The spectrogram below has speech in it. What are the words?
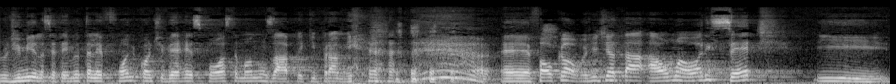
Ludmila, você tem meu telefone, quando tiver resposta, manda um zap aqui para mim. é, Falcão, a gente já está a uma hora e sete e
